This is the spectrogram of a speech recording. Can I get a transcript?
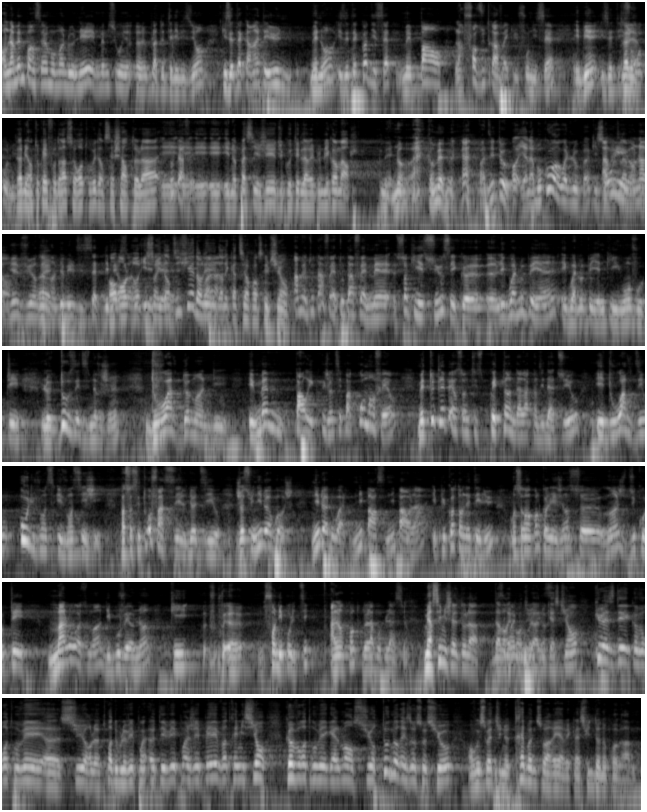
on a même pensé à un moment donné, même sur un plateau de télévision, qu'ils étaient 41. Mais non, ils étaient que 17, mais par la force du travail qu'ils fournissaient, eh bien, ils, étaient, sont reconnus. Très bien. En tout cas, il faudra se retrouver dans ces chartes-là et, et, ne pas siéger du côté de la République en marche. Mais non, quand même, pas du tout. Oh, il y en a beaucoup en Guadeloupe hein, qui sont Ah oui, on a bien vu en, 2017 des personnes. ils sont identifiés dans les, dans les quatre circonscriptions. Ah, mais tout à fait, tout à fait. Mais ce qui est sûr, c'est que euh, les Guadeloupéens et Guadeloupéennes qui vont voter le 12 et 19 juin doivent demander, et même par écrit, je ne sais pas comment faire, mais toutes les personnes qui prétendent à la candidature, ils doivent dire où ils vont, ils vont siéger. Parce que c'est trop facile de dire je suis ni de gauche, ni de droite, ni par ni par là. Et puis quand on est élu, on se rend compte que les gens se rangent du côté, malheureusement, des gouvernants qui euh, font des politiques à l'encontre de la population. Merci Michel Tola d'avoir répondu à nos questions. QSD que vous retrouvez euh, sur le www.etv.gp, votre émission que vous retrouvez également sur tous nos réseaux sociaux. On vous souhaite une très bonne soirée avec la suite de nos programmes.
